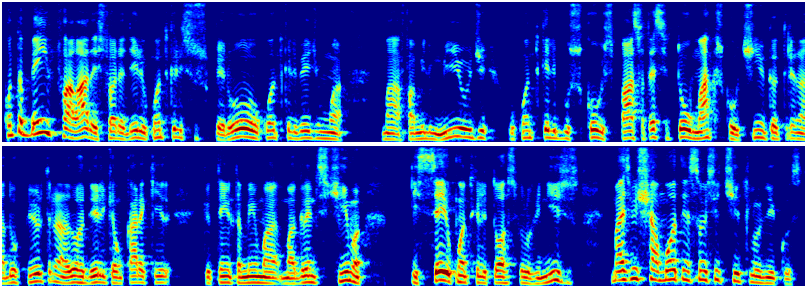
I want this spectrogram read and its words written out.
conta bem falada a história dele, o quanto que ele se superou, o quanto que ele veio de uma, uma família humilde, o quanto que ele buscou espaço, até citou o Marcos Coutinho, que é o treinador, o primeiro treinador dele, que é um cara que, que eu tenho também uma, uma grande estima, e sei o quanto que ele torce pelo Vinícius, mas me chamou a atenção esse título, Nicolas,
